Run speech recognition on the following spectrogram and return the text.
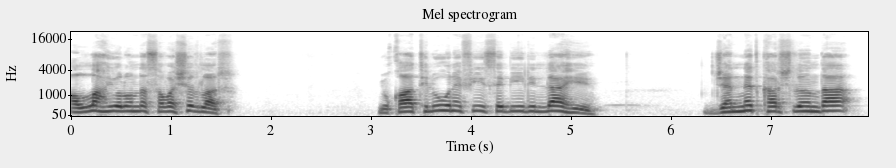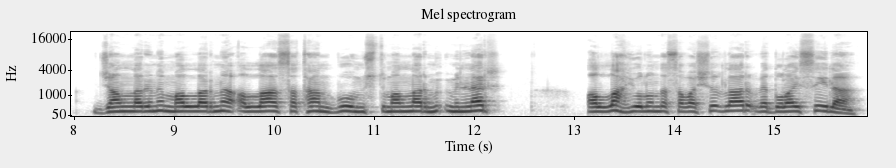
Allah yolunda savaşırlar. Yukatilune fi sebilillahi cennet karşılığında canlarını, mallarını Allah'a satan bu Müslümanlar, müminler Allah yolunda savaşırlar ve dolayısıyla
